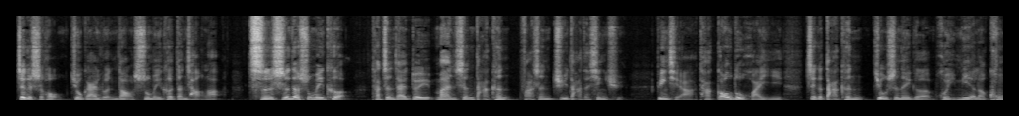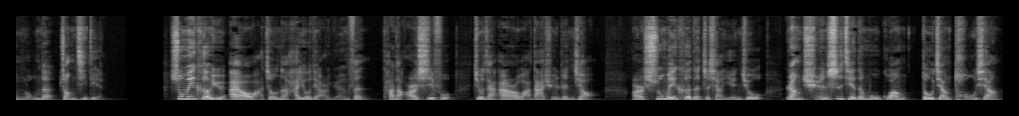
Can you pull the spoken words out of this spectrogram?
这个时候就该轮到舒梅克登场了。此时的舒梅克，他正在对曼森大坑发生巨大的兴趣。并且啊，他高度怀疑这个大坑就是那个毁灭了恐龙的撞击点。舒梅克与艾奥瓦州呢还有点缘分，他的儿媳妇就在艾奥瓦大学任教。而舒梅克的这项研究让全世界的目光都将投向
